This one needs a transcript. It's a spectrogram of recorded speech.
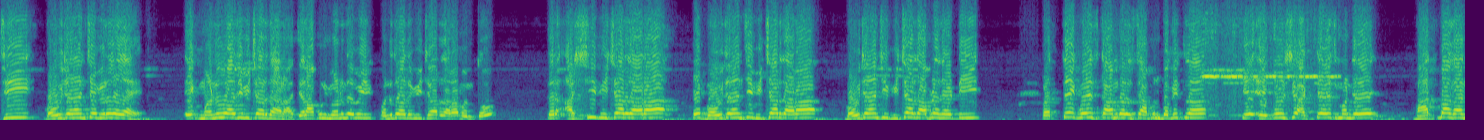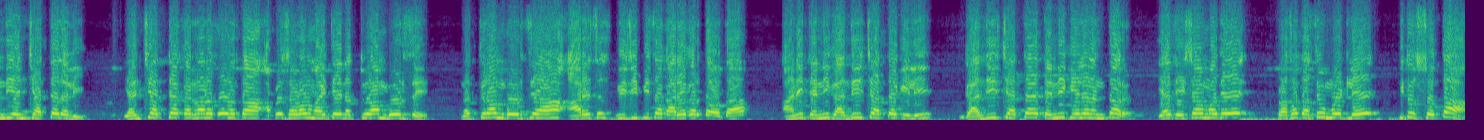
जी बहुजनांच्या विरोधात आहे. एक मनुवादी विचारधारा ज्याला आपण मनुवादी मनुवादी विचारधारा म्हणतो. तर अशी विचारधारा हे बहुजनांची विचारधारा बहुजनांची विचार दाबण्यासाठी प्रत्येक वेळेस काम करत असते. आपण बघितलं की एकोणीशे अठ्ठेचाळीसमध्ये महात्मा गांधी यांची हत्या झाली. यांची हत्या करणारा कोण होता? आपल्या सर्वांना माहिती आहे नथुराम गोडसे. नथुराम गोडसे हा आर एस एस बीजेपीचा कार्यकर्ता होता आणि त्यांनी गांधीजीची हत्या केली. गांधीजीची हत्या त्यांनी केल्यानंतर या देशामध्ये प्रसाद असे उमटले की तो स्वतः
